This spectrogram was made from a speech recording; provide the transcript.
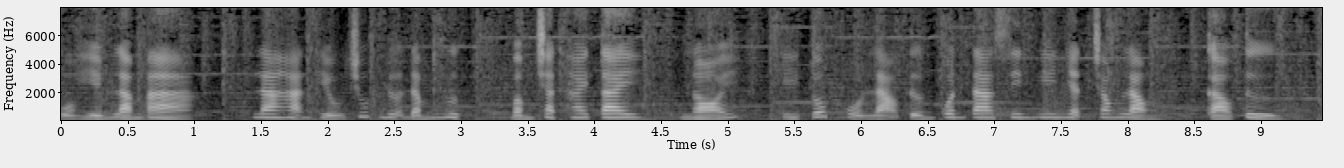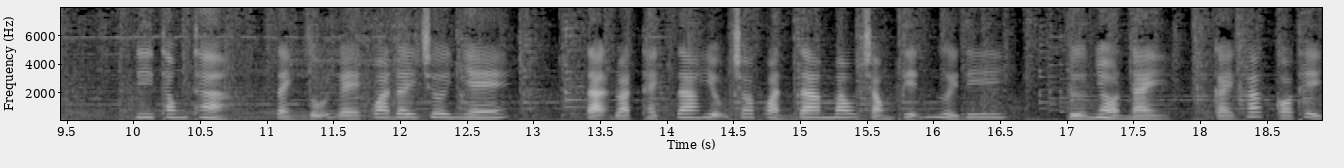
Của hiếm lắm à? La hãn thiếu chút nữa đấm ngực, bấm chặt hai tay, nói, ý tốt của lão tướng quân ta xin ghi nhận trong lòng, cáo từ. Đi thong thả, rảnh rỗi ghé qua đây chơi nhé. Tạ đoạt thạch ra hiệu cho quản gia mau chóng tiễn người đi. Đứa nhỏ này, cái khác có thể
